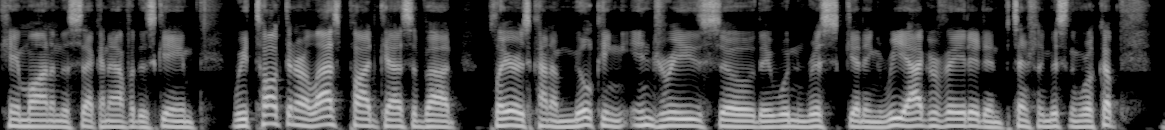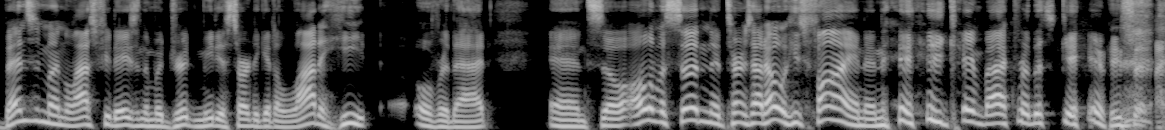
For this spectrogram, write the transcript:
came on in the second half of this game. We talked in our last podcast about players kind of milking injuries so they wouldn't risk getting re aggravated and potentially missing the World Cup. Benzema in the last few days in the Madrid media started to get a lot of heat over that. And so all of a sudden it turns out, oh, he's fine. And he came back for this game. He said, I,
